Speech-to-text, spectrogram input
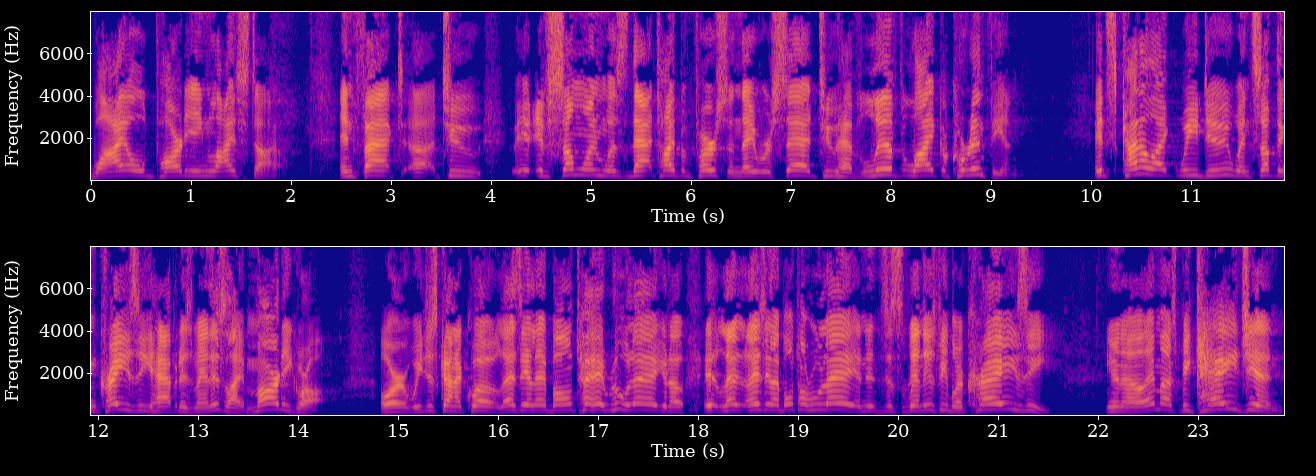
wild partying lifestyle. In fact, uh, to if someone was that type of person, they were said to have lived like a Corinthian. It's kind of like we do when something crazy happens. Man, this is like Mardi Gras. Or we just kind of quote, laissez les bon temps rouler, you know, laissez les bon temps rouler. And it's just, man, these people are crazy. You know, they must be Cajun.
